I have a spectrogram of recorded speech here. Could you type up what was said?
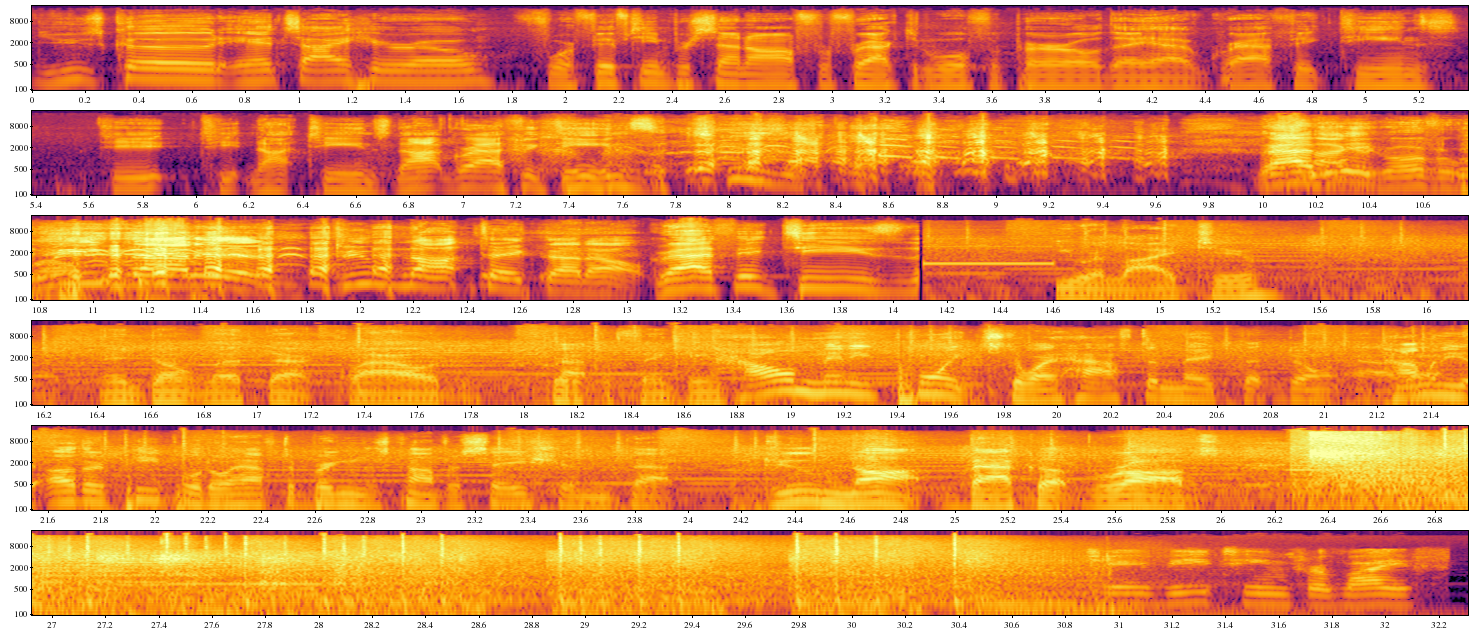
use code antihero for 15% off refracted wolf apparel they have graphic teens te- te- not teens not graphic teens That's not gonna go over well. Leave that in. Do not take that out. graphic tees you were lied to and don't let that cloud critical thinking How many points do I have to make that don't add How up? many other people do I have to bring in this conversation that do not back up Rob's? For Life.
